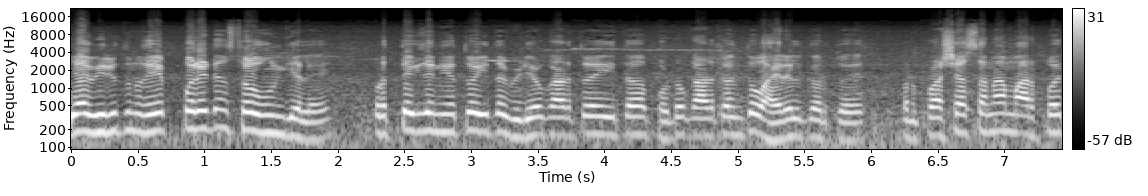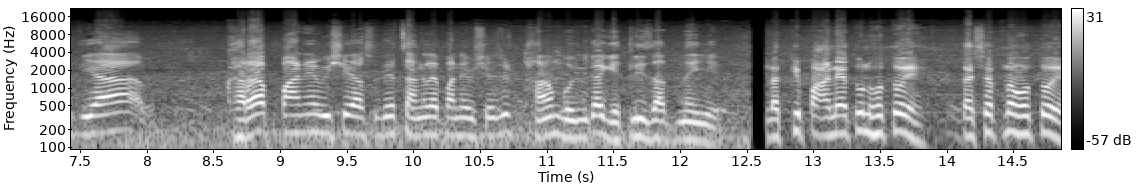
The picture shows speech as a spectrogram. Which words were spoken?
या विहिरीतून हे पर्यटन स्थळ होऊन गेलंय. प्रत्येकजण येतो येतोय इथं व्हिडिओ काढतोय इथं फोटो काढतोय आणि तो व्हायरल करतोय. पण प्रशासनामार्फत या खराब पाण्याविषयी असू दे चांगल्या पाण्याविषयीची ठाम भूमिका घेतली जात नाहीये. नक्की पाण्यातून होतोय कशातनं होतोय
